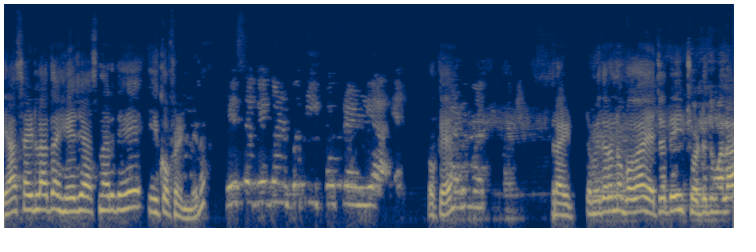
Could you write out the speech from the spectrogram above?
या साईडला आता हे जे असणार ते हे इको फ्रेंडली ना? हे सगळे गणपती इको फ्रेंडली आहेत ओके राईट तर मित्रांनो बघा याच्यातही छोटे तुम्हाला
